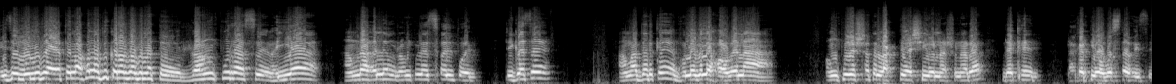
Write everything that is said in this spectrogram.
এই যে মনুরা এত লাফালাফি করা যাবে না তো? রংপুর আছে, ভাইয়া। আমরা হলাম রংপুরের সলপল ঠিক আছে? আমাদেরকে ভুলে গেলে হবে না। রংপুরের সাথে লাগতে আসিও না, সোনারা। দেখেন ঢাকার কি অবস্থা হয়েছে।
